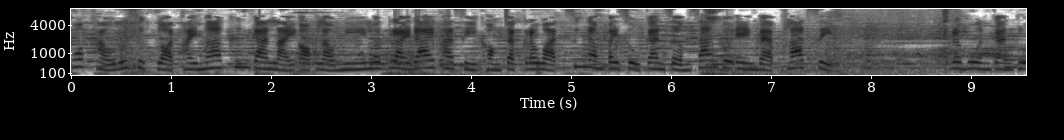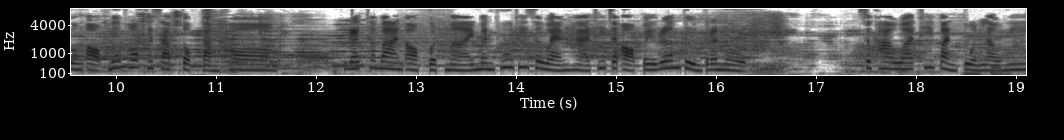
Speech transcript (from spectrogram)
พวกเขารู้สึกปลอดภัยมากขึ้นการไหลออกเหล่านี้ลดรายได้ภาษีของจักรวรรดิซึ่งนำไปสู่การเสริมสร้างตัวเองแบบคลาสสิก กระบวนการกลวงออกเมื่อพกทรัพย์ตกต่ำพอ รัฐบาลออกกฎหมายมันผู้ที่แสวงหาที่จะออกไปเริ่มตื่นตระหนกสภาวะที่ปั่นป่วนเหล่านี้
